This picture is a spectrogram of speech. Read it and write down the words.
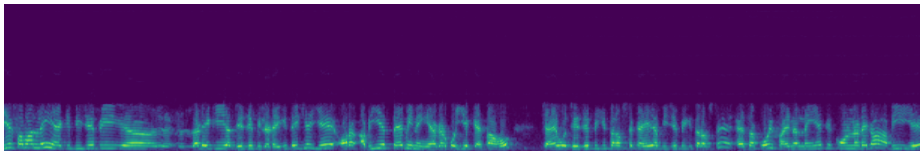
ये सवाल नहीं है कि बीजेपी लड़ेगी या जेजेपी लड़ेगी। देखिए, ये और अभी ये तय भी नहीं है। अगर कोई ये कहता हो, चाहे वो जेजेपी की तरफ़ से कहे या बीजेपी की तरफ़ से, ऐसा कोई फाइनल नहीं है कि कौन लड़ेगा। अभी ये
